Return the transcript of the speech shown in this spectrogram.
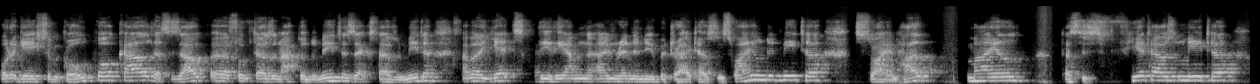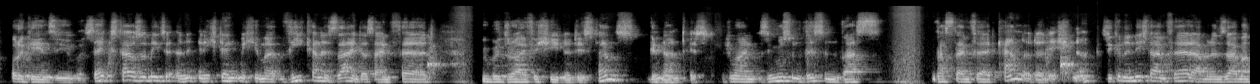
oder gehe ich zum Gold Pokal, das ist auch äh, 5800 Meter, 6000 Meter, aber jetzt, die, die haben ein Rennen über 3200 Meter, zweieinhalb Meilen, das ist 4000 Meter oder gehen sie über 6000 Meter? Und ich denke mich immer, wie kann es sein, dass ein Pferd über drei verschiedene Distanz genannt ist? Ich meine, sie müssen wissen, was, was dein Pferd kann oder nicht. Ne? Sie können nicht ein Pferd haben und sagen,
